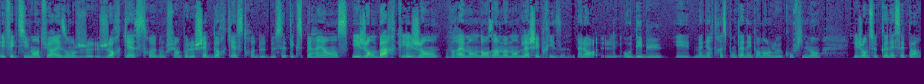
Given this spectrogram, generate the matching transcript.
Effectivement, tu as raison. J'orchestre, donc je suis un peu le chef d'orchestre de, de, cette expérience et j'embarque les gens vraiment dans un moment de lâcher prise. Alors au début et de manière très spontanée pendant le confinement les gens ne se connaissaient pas,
